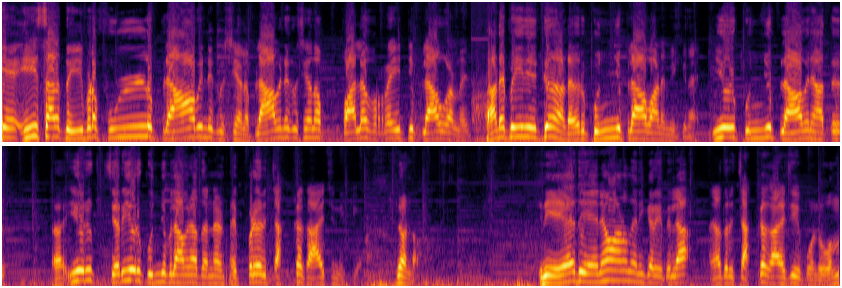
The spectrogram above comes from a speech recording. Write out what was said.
ഈ- സ്ഥലത്ത് ഇവിടെ ഫുള്ള് പ്ലാവിന്റെ കൃഷിയാണ്. പ്ലാവിന്റെ കൃഷി എന്ന പല വെറൈറ്റി പ്ലാവുകളാണ്. അവിടെ ഇപ്പൊ ഈ നിൽക്കുന്നുണ്ട് ഒരു കുഞ്ഞു പ്ലാവാണ് നിൽക്കുന്നത് ഈ ഒരു കുഞ്ഞു പ്ലാവിനകത്ത് ഈ ഒരു ചെറിയൊരു കുഞ്ഞു പ്ലാവിനകത്ത് തന്നെ എപ്പോഴും ഒരു ചക്ക കാഴ്ച നിൽക്കുക. ഇതുണ്ടോ? ഇനി ഏത് ഇനമാണെന്ന് എനിക്കറിയത്തില്ല. അതിനകത്തൊരു ചക്ക കാഴ്ച ഇപ്പോൾ ഒന്ന്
